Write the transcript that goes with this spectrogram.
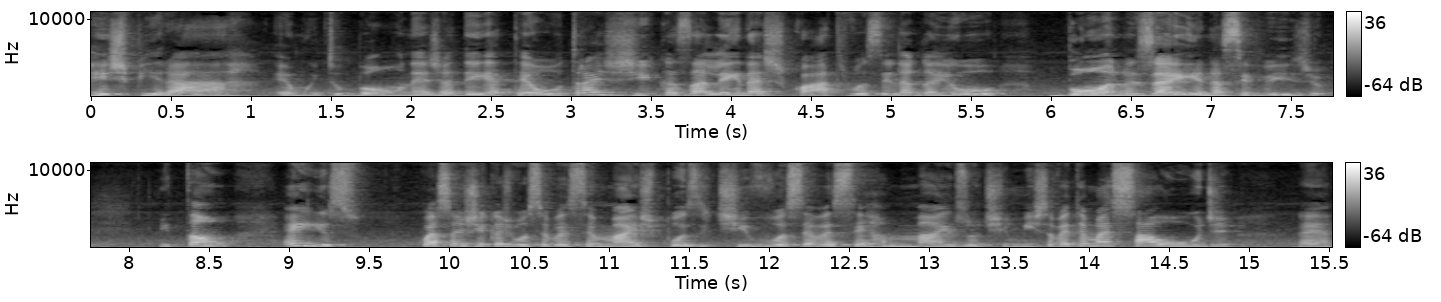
Respirar é muito bom, né? Já dei até outras dicas além das quatro, você ainda ganhou bônus aí nesse vídeo. Então, é isso. Com essas dicas você vai ser mais positivo, você vai ser mais otimista, vai ter mais saúde, né?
